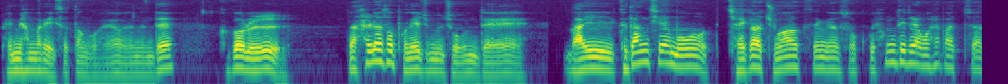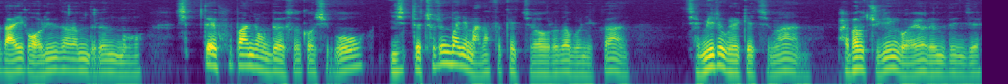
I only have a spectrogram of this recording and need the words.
뱀이 한 마리 있었던 거예요. 그랬는데 그거를 살려서 보내주면 좋은데 나이 그 당시에 뭐 제가 중학생이었었고 형들이라고 해봤자 나이가 어린 사람들은 뭐 10대 후반 정도였을 것이고 20대 초중반이 많았었겠죠. 그러다 보니까 재미로 그랬겠지만 밟아서 죽인 거예요. 그런데 이제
